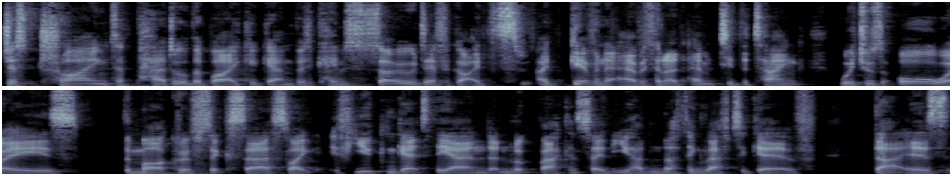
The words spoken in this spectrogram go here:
just trying to pedal the bike again became so difficult. I'd, I'd given it everything. I'd emptied the tank, which was always the marker of success. Like if you can get to the end and look back and say that you had nothing left to give, that is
